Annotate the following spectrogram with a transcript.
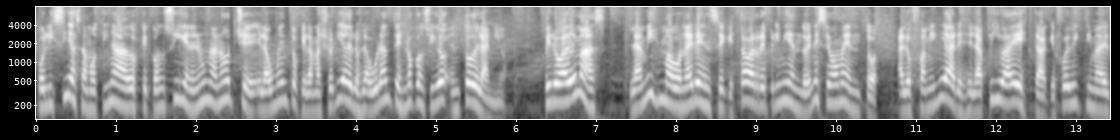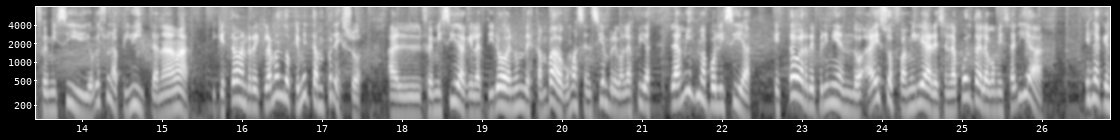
policías amotinados que consiguen en una noche el aumento que la mayoría de los laburantes no consiguió en todo el año. Pero además la misma bonaerense que estaba reprimiendo en ese momento a los familiares de la piba esta que fue víctima del femicidio, que es una pibita nada más, y que estaban reclamando que metan preso al femicida que la tiró en un descampado, como hacen siempre con las pibas, la misma policía que estaba reprimiendo a esos familiares en la puerta de la comisaría es la que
